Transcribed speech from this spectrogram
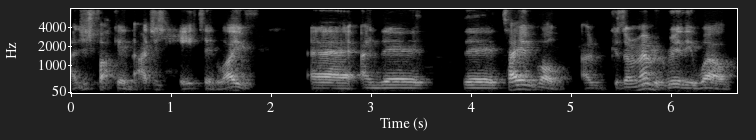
I just fucking, I just hated life. Uh, and the the time, well, because I, remember it really well.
